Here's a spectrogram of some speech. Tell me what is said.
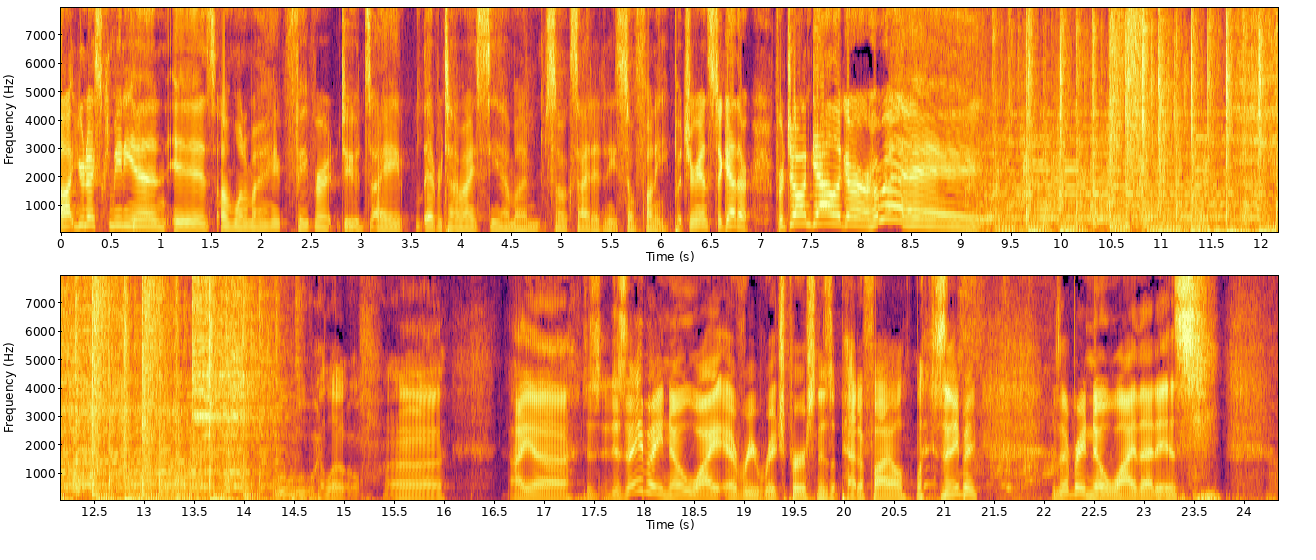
Uh, your next comedian is um, one of my favorite dudes. I every time I see him, I'm so excited, and he's so funny. Put your hands together for John Gallagher! Hooray! Ooh, hello. Uh, I uh, does does anybody know why every rich person is a pedophile? Does anybody does everybody know why that is?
